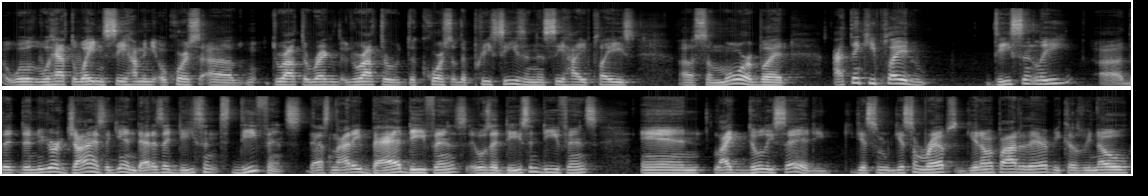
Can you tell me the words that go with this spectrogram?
We'll, we'll have to wait and see how many, of course, uh, throughout the regular throughout the, the course of the preseason and see how he plays uh, some more. But I think he played decently. Uh, the the New York Giants again, that is a decent defense. That's not a bad defense. It was a decent defense. And like Dooley said, you get some get some reps, get them up out of there because we know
